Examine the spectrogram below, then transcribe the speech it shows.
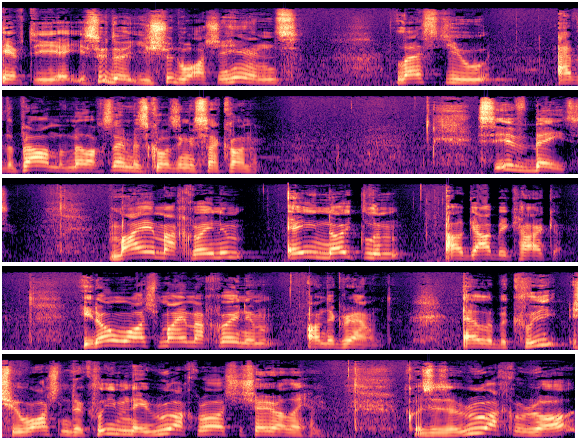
after uh, you ate Yisuda, you should wash your hands, lest you have the problem of Melach is causing a sakana. Siv Beis. Mayim achronim ein noitlim al gabi karka. You don't wash mayim achronim on the ground. El bekli, should be washed in the kli, mnei ruach rosh shesher aleichem because there's a ruach ra,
